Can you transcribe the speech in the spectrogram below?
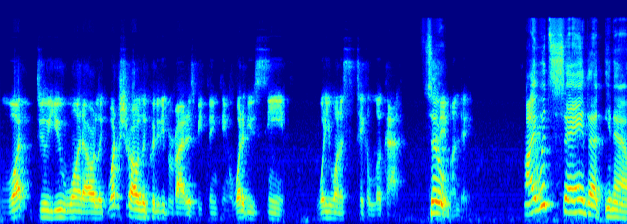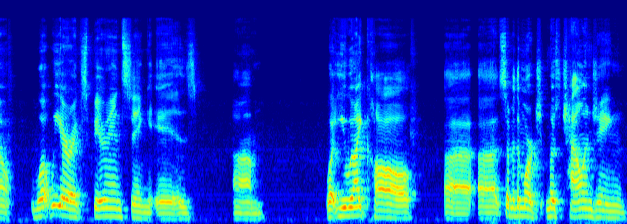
What do you want our like? What should our liquidity providers be thinking? What have you seen? What do you want us to take a look at so, today, Monday? I would say that you know what we are experiencing is um, what you might call uh, uh, some of the more ch- most challenging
